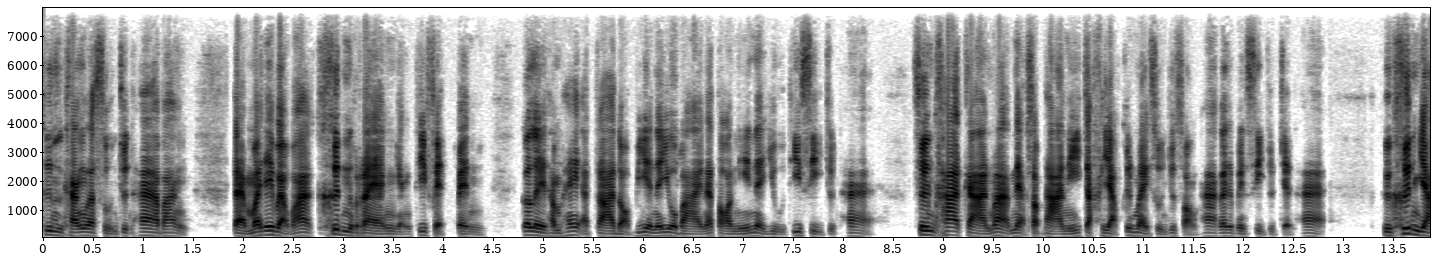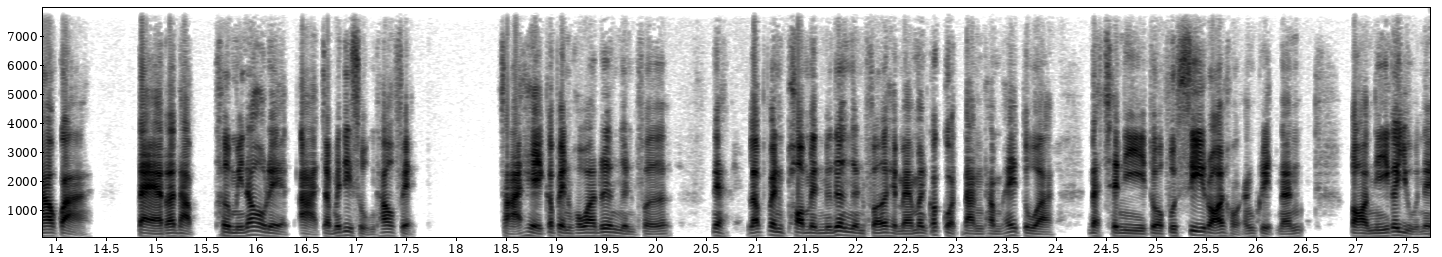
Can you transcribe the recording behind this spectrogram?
ขึ้นครั้งละ 0.5 บ้าง แต่ไม่ได้แบบว่าขึ้นแรงอย่างที่เฟดเป็น ก็เลยทำให้อัตราดอกเบี้ยนโยบายนะตอนนี้เนี่ยอยู่ที่ 4.5 ซึ่งคาดการว่าเนี่ยสัปดาห์นี้จะขยับขึ้นมาอีก 0.25 ก็จะเป็น 4.75 คือขึ้นยาวกว่า แต่ระดับ terminal rate อาจจะไม่ได้สูงเท่าเฟดสาเหตุก็เป็นเพราะว่าเรื่องเงินเฟ้อเนี่ยแล้วเป็นพอเป็นเรื่องเงินเฟ้อเห็นไหมมันก็กดดันทำให้ตัวดัชนีตัว FTSE ร้อยของอังกฤษนั้น ตอนนี้ก็อยู่ใน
